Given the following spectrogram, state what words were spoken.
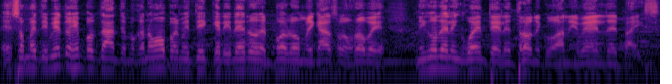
eh, sometimientos importantes porque no vamos a permitir que el dinero del pueblo dominicano se lo robe ningún delincuente electrónico a nivel del país.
